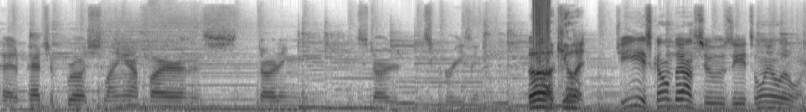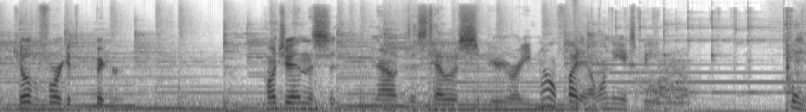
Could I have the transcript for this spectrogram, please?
at a patch of brush, lighting on fire, and then starting, started grazing. Ugh, kill it! Jeez, calm down, Susie. It's only a little one. Kill it before it gets bigger. Punch it in the now to establish superiority. No, fight it. I want EXP. Boom.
